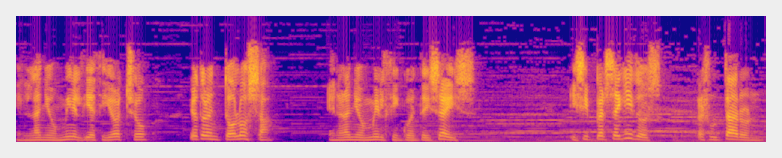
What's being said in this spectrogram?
en el año 1018, y otro en Tolosa, en el año 1056. Y si perseguidos resultaron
